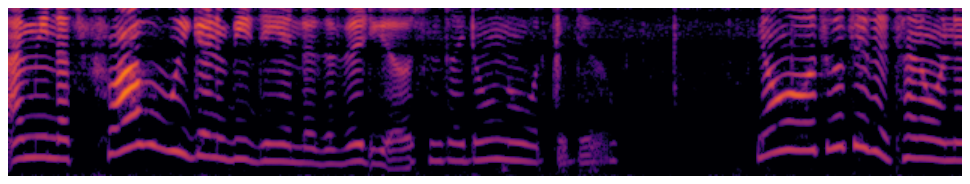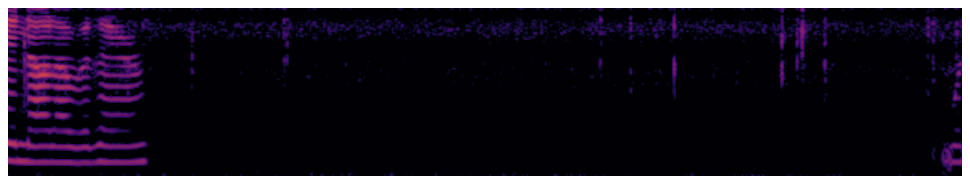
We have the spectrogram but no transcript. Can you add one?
I mean, that's probably going to be the end of the video since I don't know what to do. No, let's go to the tunnel and then out over there. We're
